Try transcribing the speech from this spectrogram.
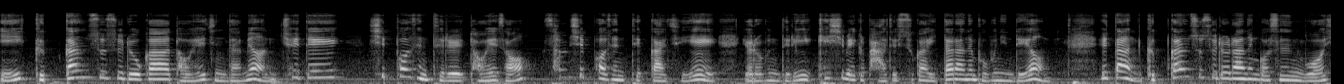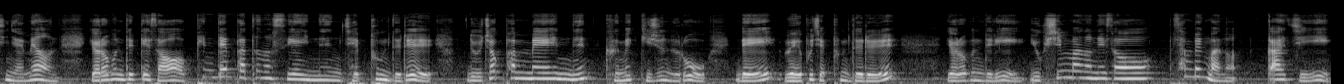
이 급간 수수료가 더해진다면 최대 10%를 더해서 30%까지의 여러분들이 캐시백을 받을 수가 있다라는 부분인데요. 일단 급간 수수료라는 것은 무엇이냐면 여러분들께서 핀덴 파트너스에 있는 제품들을 누적 판매했는 금액 기준으로 내 외부 제품들을 여러분들이 60만원에서 300만원까지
